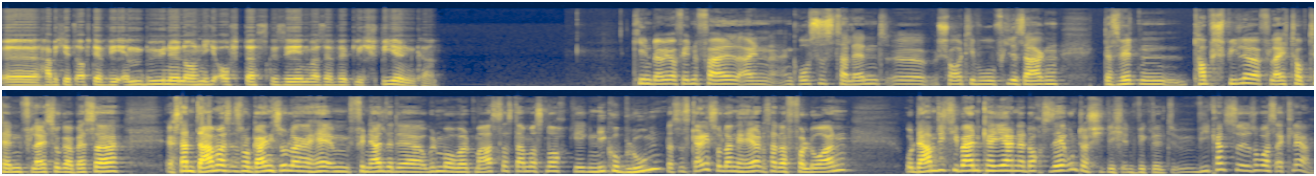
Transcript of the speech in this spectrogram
äh, habe ich jetzt auf der WM-Bühne noch nicht oft das gesehen, was er wirklich spielen kann. Keen Barry auf jeden Fall ein, ein großes Talent. Äh, Shorty, wo viele sagen, das wird ein Top-Spieler, vielleicht Top 10, vielleicht sogar besser. Er stand damals, ist noch gar nicht so lange her, im Finale der Winmore World Masters damals noch gegen Nico Blum. Das ist gar nicht so lange her, das hat er verloren. Und da haben sich die beiden Karrieren ja doch sehr unterschiedlich entwickelt. Wie kannst du sowas erklären?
